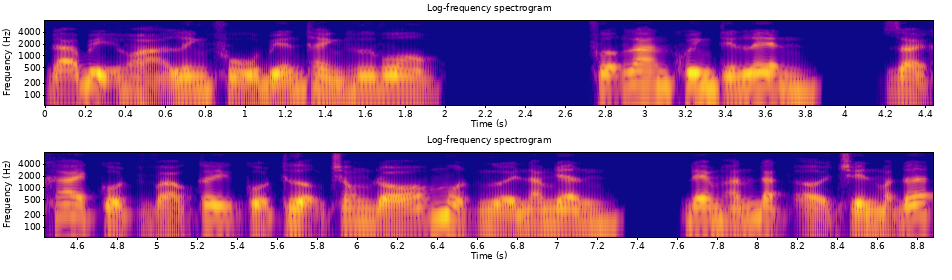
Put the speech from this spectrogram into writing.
đã bị hỏa linh phủ biến thành hư vô. Phượng Lan khuynh tiến lên, giải khai cột vào cây cột thượng trong đó một người nam nhân, đem hắn đặt ở trên mặt đất.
